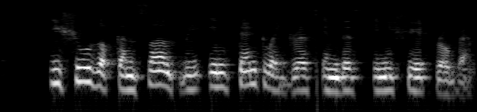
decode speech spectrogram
issues or concerns we intend to address in this initiate program.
